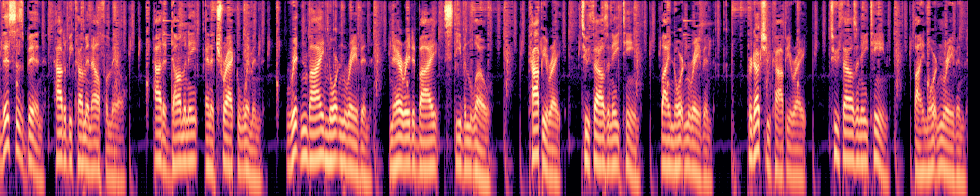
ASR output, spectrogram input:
This has been How to Become an Alpha Male How to Dominate and Attract Women. Written by Norton Raven. Narrated by Stephen Lowe. Copyright 2018 by Norton Raven. Production copyright 2018 by Norton Raven.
